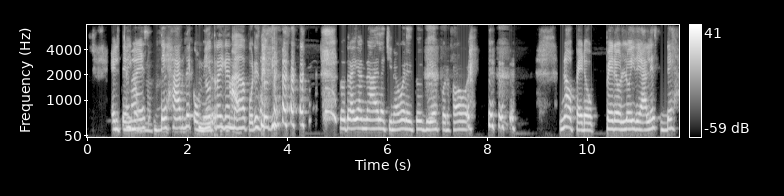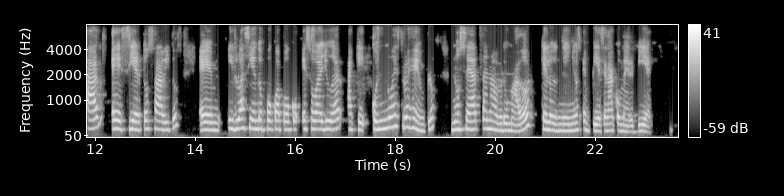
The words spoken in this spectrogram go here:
el tema es dejar de comer. No traigan nada por estos días. no traigan nada de la China por estos días, por favor. no, pero pero lo ideal es dejar eh, ciertos hábitos, em, irlo haciendo poco a poco. Eso va a ayudar a que con nuestro ejemplo no sea tan abrumador que los niños empiecen a comer bien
